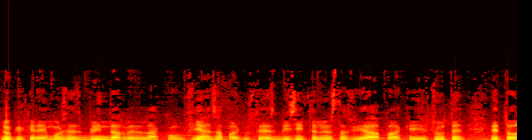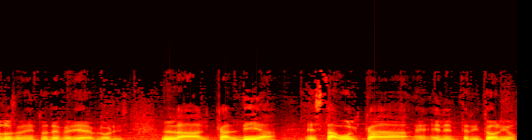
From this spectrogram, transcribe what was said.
Lo que queremos es brindarles la confianza para que ustedes visiten nuestra ciudad, para que disfruten de todos los eventos de Feria de Flores. La alcaldía está volcada en el territorio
